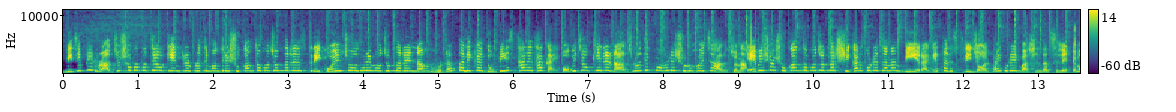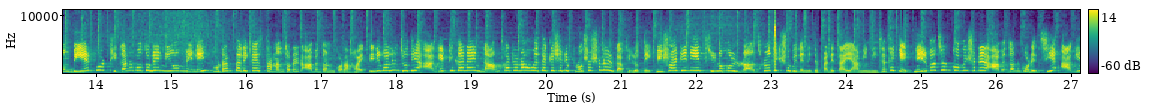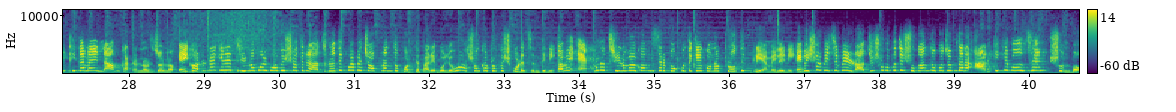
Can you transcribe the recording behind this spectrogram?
বিজেপির রাজ্য সভাপতি ও কেন্দ্রীয় প্রতিমন্ত্রী সুকান্ত মজুমদারের স্ত্রী কোয়েল চৌধুরী মজুমদারের নাম ভোটার তালিকায় দুটি স্থানে থাকায় অভিযোগ ঘিরে রাজনৈতিক মহলে শুরু হয়েছে আলোচনা। এ বিষয়ে সুকান্ত মজুমদার স্বীকার করে জানান, বিয়ের আগে তার স্ত্রী জলপাইগুড়ির বাসিন্দা ছিলেন এবং বিয়ের পর ঠিকানা বদলের নিয়ম মেনেই ভোটার তালিকায় স্থানান্তরের আবেদন করা হয়। তিনি বলেন, যদি আগের ঠিকানায় নাম কাটানো হয়ে থাকে, সেটি প্রশাসনের গাফিলতি। বিষয়টি নিয়ে তৃণমূল রাজনৈতিক সুবিধা নিতে পারে, তাই আমি নিজে থেকে নির্বাচন কমিশনের আবেদন করেছি আগের ঠিকানায় নাম কাটানোর জন্য। এই ঘটনা ঘিরে তৃণমূল ভবিষ্যতে রাজনৈতিকভাবে চক্রান্ত করতে পারে বলেও আশঙ্কা প্রকাশ করেছেন তিনি। তবে এখনও তৃণমূল কংগ্রেসের পক্ষ থেকে কোনো প্রতিক্রিয়া মেলেনি। এ বিষয়ে বিজেপির রাজ্য সভাপতি সুকান্ত মজুমদার আর কি কি বলছেন শুনব।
